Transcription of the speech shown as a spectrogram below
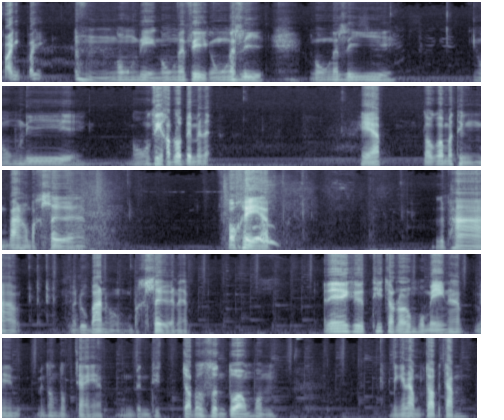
ไปไปอื้อหืองงดิงงกันสิงงกันสิงงกันสิงงดิงงสิขับรถเป็นไหมเนี่ยโอเคครับเราก็มาถึงบ้านของบักเซอร์นะครับโอเคครับเราจะพามาดูบ้านของบักเซอร์นะครับ อันนี้คือที่จอดรถของผมเองนะครับ ไม่ไม่ต้องตกใจครับมันเป็นที่จอดรถส่วนตัวของผมอย่างนี้แหละผมจอดประจำ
